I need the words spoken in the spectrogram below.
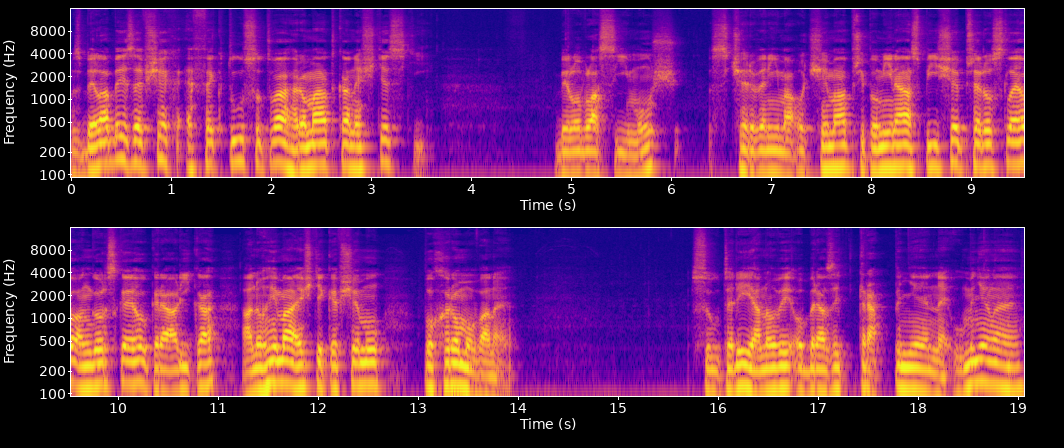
zbyla by ze všech efektů sotva hromádka neštěstí. Bylovlasý muž s červenýma očima připomíná spíše přerostlého angorského králíka a nohy má ještě ke všemu pochromované. Jsou tedy Janovi obrazy trapně neumělé?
